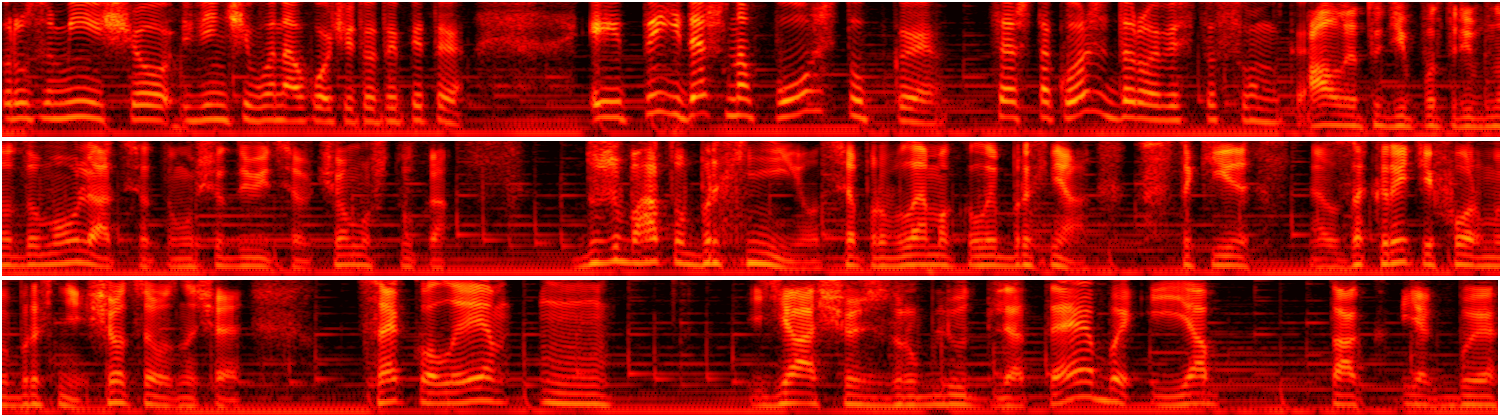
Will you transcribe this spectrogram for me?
розумієш, що він чи вона хоче туди піти. І ти йдеш на поступки, це ж також здорові стосунки. Але тоді потрібно домовлятися, тому що дивіться, в чому штука. Дуже багато брехні. Оце проблема, коли брехня. З такі е, закриті форми брехні. Що це означає? Це коли м, я щось зроблю для тебе, і я так якби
